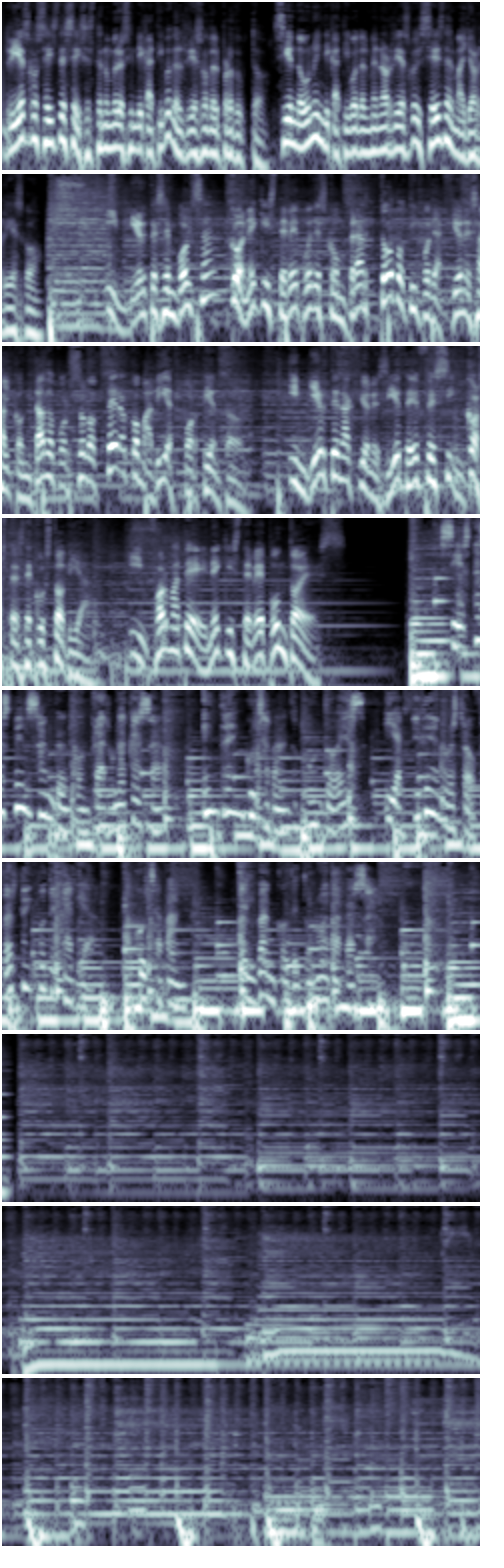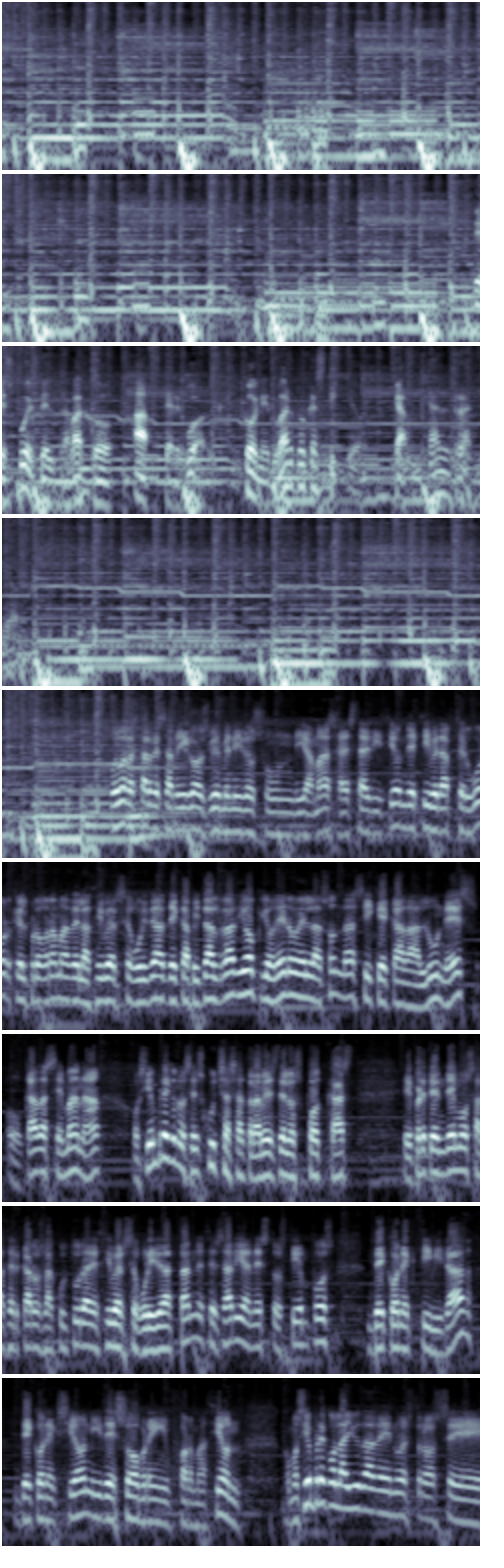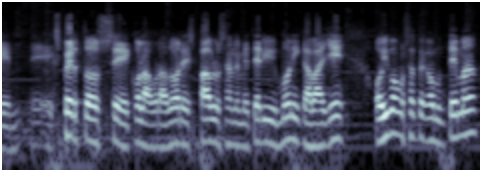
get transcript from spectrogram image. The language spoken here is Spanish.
Riesgo 6 de 6. Este número es indicativo del riesgo del producto, siendo 1 indicativo del menor riesgo y 6 del mayor riesgo. ¿Inviertes en bolsa? Con XTB puedes comprar todo tipo de acciones al contado por solo 0,10%. Invierte en acciones y ETF sin costes de custodia. Infórmate en xtb.es. Si estás pensando en comprar una casa, entra en cuchabank.es y accede a nuestra oferta hipotecaria. Cuchabank, el banco de tu nueva Después del trabajo, After Work, con Eduardo Castillo, Capital Radio. Muy buenas tardes amigos, bienvenidos un día más a esta edición de Cyber After Work, el programa de la ciberseguridad de Capital Radio, pionero en las ondas y que cada lunes o cada semana o siempre que nos escuchas a través de los podcasts eh, pretendemos acercaros la cultura de ciberseguridad tan necesaria en estos tiempos de conectividad, de conexión y de sobreinformación. Como siempre, con la ayuda de nuestros eh, expertos eh, colaboradores Pablo Sanemeterio y Mónica Valle, hoy vamos a tocar un tema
